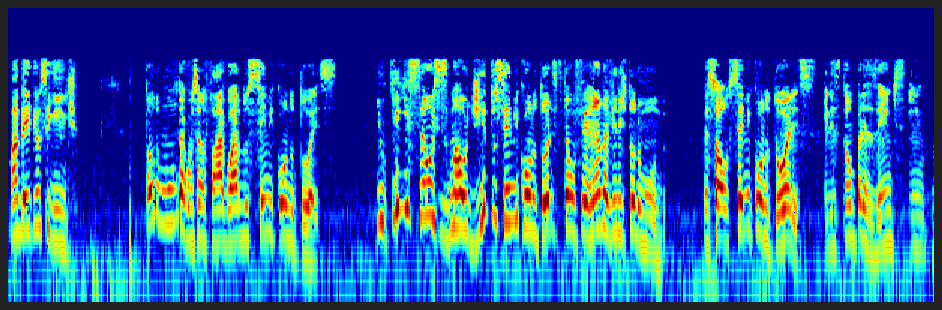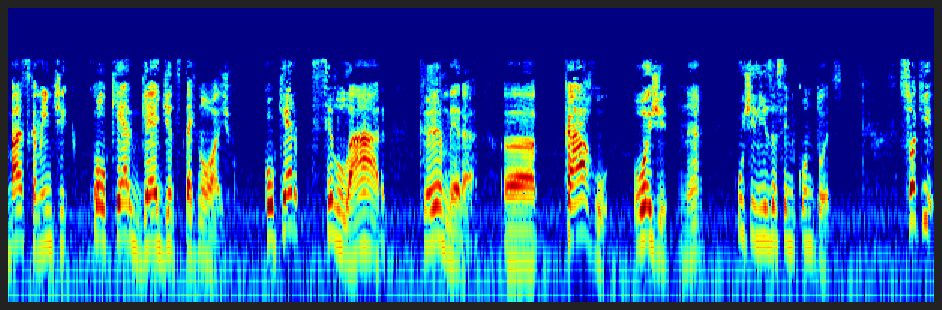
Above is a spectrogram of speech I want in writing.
Mas daí tem o seguinte, Todo mundo está começando a falar agora dos semicondutores. E o que, que são esses malditos semicondutores que estão ferrando a vida de todo mundo? Pessoal, semicondutores, eles estão presentes em basicamente qualquer gadget tecnológico. Qualquer celular, câmera, uh, carro, hoje, né, utiliza semicondutores. Só que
